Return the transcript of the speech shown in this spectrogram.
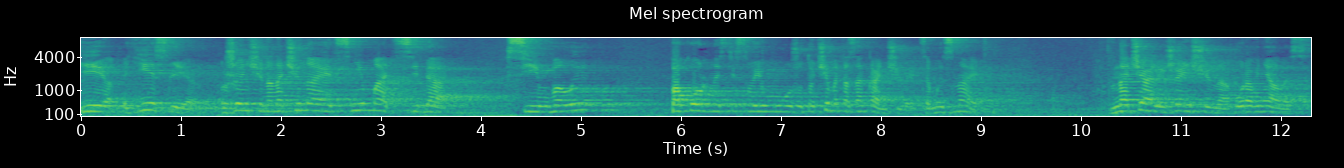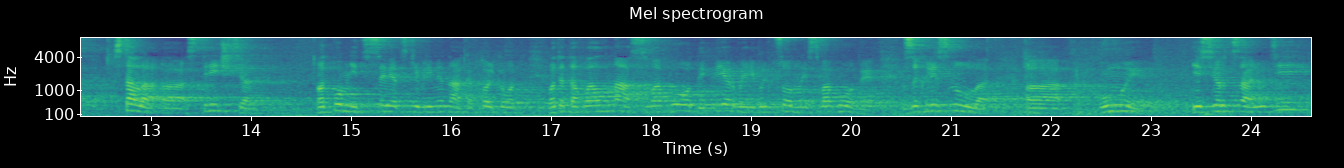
И если женщина начинает снимать с себя символы покорности своему мужу, то чем это заканчивается, мы знаем. Вначале женщина уравнялась, стала э, стричься. Вот помните советские времена, как только вот, вот эта волна свободы, первой революционной свободы захлестнула э, умы и сердца людей,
